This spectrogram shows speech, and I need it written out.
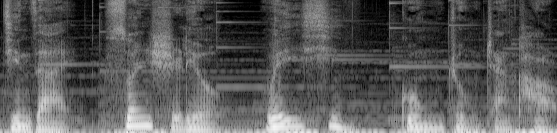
尽在酸石榴微信公众账号。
